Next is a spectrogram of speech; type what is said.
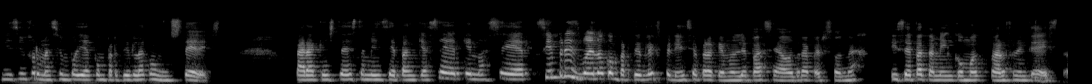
y esa información podía compartirla con ustedes para que ustedes también sepan qué hacer, qué no hacer. Siempre es bueno compartir la experiencia para que no le pase a otra persona y sepa también cómo actuar frente a esto.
